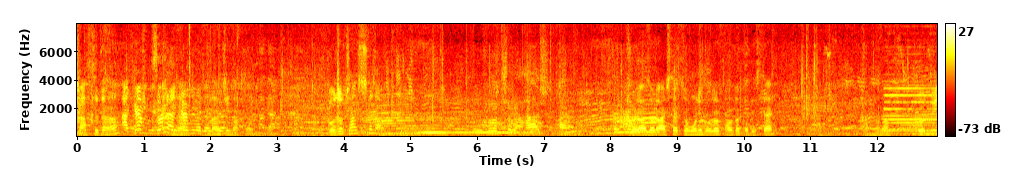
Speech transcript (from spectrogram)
шастда бозор чанд чиқадар бозор чилу ҳашт панҷ. 4800 сомонӣ бозор савдо кардистан аҳана гурми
